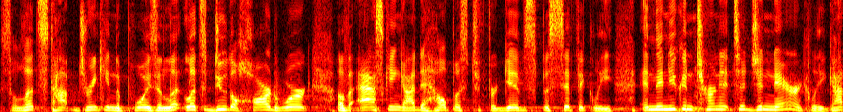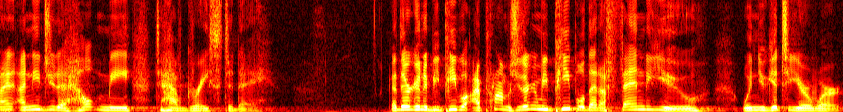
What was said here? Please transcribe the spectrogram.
So let's stop drinking the poison. Let, let's do the hard work of asking God to help us to forgive specifically. And then you can turn it to generically God, I, I need you to help me to have grace today. God, there are going to be people, I promise you, there are going to be people that offend you when you get to your work.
